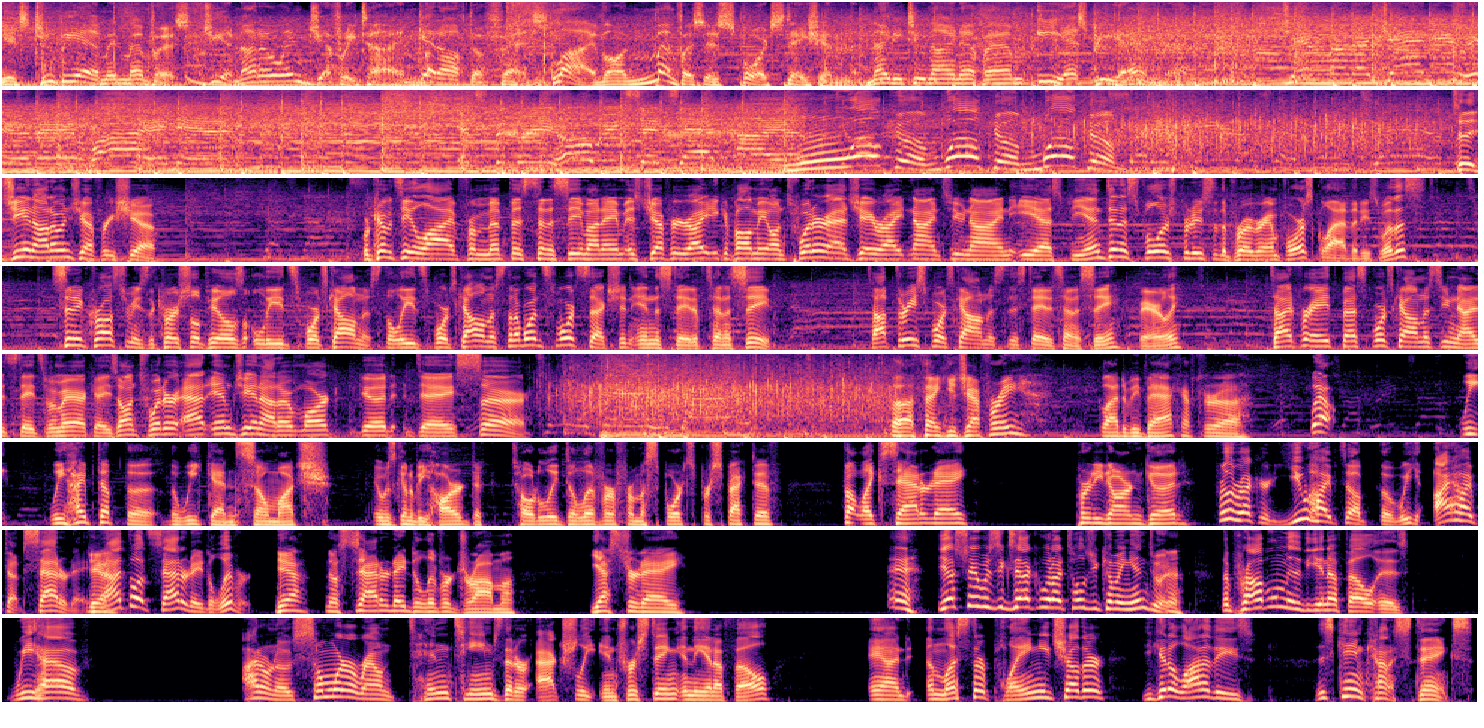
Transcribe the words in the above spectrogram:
It's 2 p.m. in Memphis. Giannotto and Jeffrey time. Get off the fence. Live on Memphis's sports station. 92.9 FM ESPN. Jim, Mother, uh, can you hear me whining? It's been three whole weeks since that I Welcome, welcome, welcome to the Giannotto and Jeffrey Show. We're coming to you live from Memphis, Tennessee. My name is Jeffrey Wright. You can follow me on Twitter at jwright929ESPN. Dennis Fuller's producer of the program for us. Glad that he's with us. Sitting across from me is the Commercial Appeals lead sports columnist, the lead sports columnist, the number one sports section in the state of Tennessee. Top three sports columnists in the state of Tennessee, barely. Tied for eighth best sports columnist in the United States of America. He's on Twitter at MGiannotto. Mark, good day, sir. Uh, thank you, Jeffrey. Glad to be back after uh well, we we hyped up the the weekend so much. It was going to be hard to totally deliver from a sports perspective. Felt like Saturday pretty darn good. For the record, you hyped up the week. I hyped up Saturday. Yeah. And I thought Saturday delivered. Yeah, no, Saturday delivered drama. Yesterday eh, Yesterday was exactly what I told you coming into it. Yeah. The problem with the NFL is we have, I don't know, somewhere around 10 teams that are actually interesting in the NFL. And unless they're playing each other, you get a lot of these. This game kind of stinks.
